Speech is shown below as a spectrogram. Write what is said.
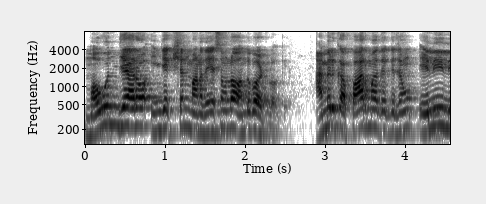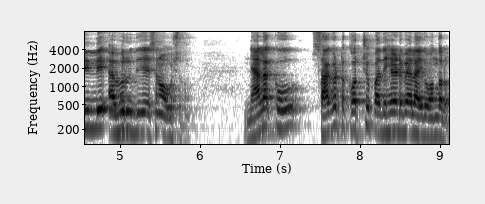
మౌంజారో ఇంజెక్షన్ మన దేశంలో అందుబాటులోకి. అమెరికా ఫార్మా దిగ్గజం ఎలీ లిల్లీ అభివృద్ధి చేసిన ఔషధం. నెలకు సగటు ఖర్చు పదిహేడు వేల ఐదు వందలు.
